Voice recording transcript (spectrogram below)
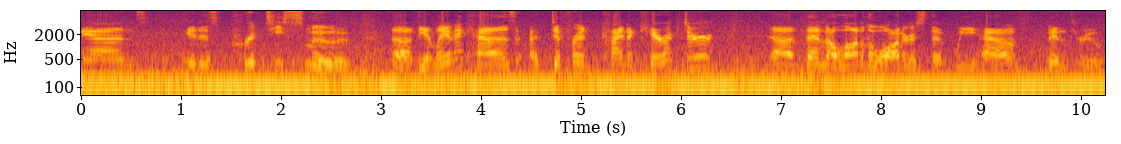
and it is pretty smooth. Uh, the Atlantic has a different kind of character uh, than a lot of the waters that we have been through.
